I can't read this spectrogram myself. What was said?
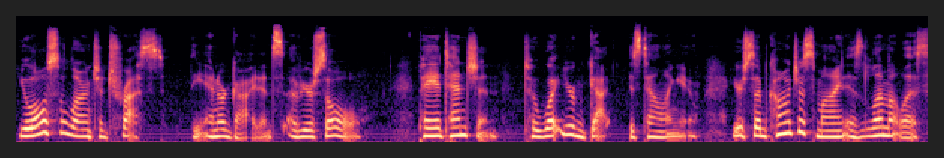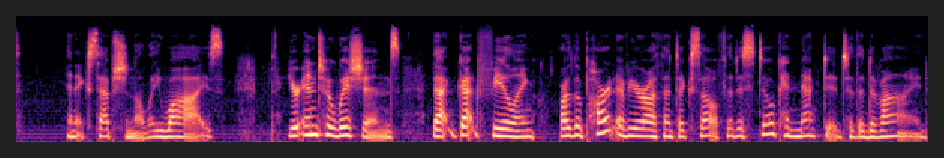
you also learn to trust the inner guidance of your soul. Pay attention to what your gut is telling you. Your subconscious mind is limitless and exceptionally wise. Your intuitions, that gut feeling, are the part of your authentic self that is still connected to the divine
